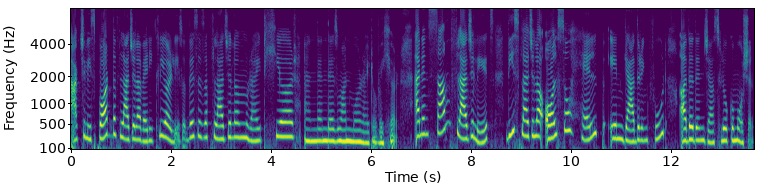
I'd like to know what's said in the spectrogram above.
actually spot the flagella very clearly. So this is a flagellum right here, and then there's one more right over here. And in some flagellates, these flagella also help in gathering food other than just locomotion.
